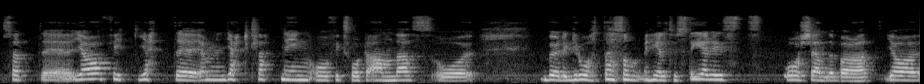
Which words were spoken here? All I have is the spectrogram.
Så att eh, jag fick jätte, ja, men hjärtklappning och fick svårt att andas och började gråta som helt hysteriskt och kände bara att jag,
